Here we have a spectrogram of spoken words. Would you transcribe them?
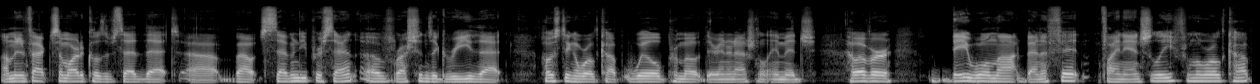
Um, in fact, some articles have said that uh, about 70% of Russians agree that hosting a World Cup will promote their international image. However, they will not benefit financially from the World Cup.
